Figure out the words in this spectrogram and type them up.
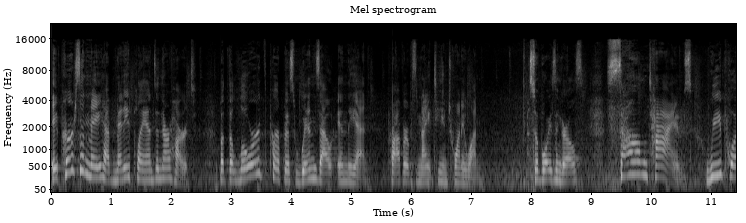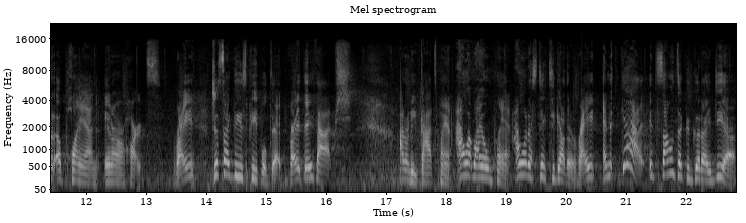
A person may have many plans in their heart, but the Lord's purpose wins out in the end. Proverbs 19:21. So boys and girls, sometimes we put a plan in our hearts, right? Just like these people did, right? They thought, I don't need God's plan. I want my own plan. I want to stick together, right? And yeah, it sounds like a good idea,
